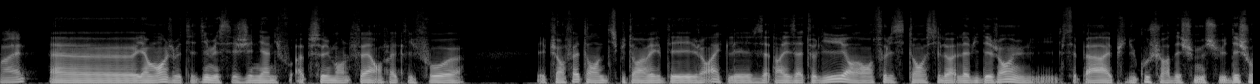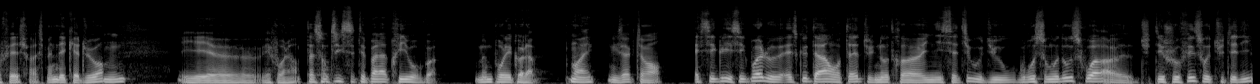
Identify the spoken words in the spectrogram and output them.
Ouais. Euh, il y a un moment, je me suis dit, mais c'est génial, il faut absolument le faire. En fait, il faut. Euh, et puis en fait, en discutant avec des gens, avec les, dans les ateliers, en, sollicitant aussi l'avis des gens, il sait pas. Et puis du coup, je, je, me suis déchauffé sur la semaine des 4 jours. Mmh. Et, euh, et, voilà. T'as senti que c'était pas la prio, quoi. Même pour les collabs. Ouais, exactement. Et c'est quoi le. Est-ce que tu as en tête une autre euh, initiative où, du, grosso modo, soit euh, tu t'es chauffé, soit tu t'es dit,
